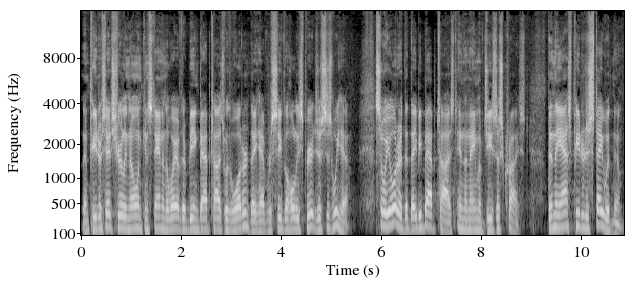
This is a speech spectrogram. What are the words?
Then Peter said, Surely no one can stand in the way of their being baptized with water. They have received the Holy Spirit just as we have. So he ordered that they be baptized in the name of Jesus Christ. Then they asked Peter to stay with them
